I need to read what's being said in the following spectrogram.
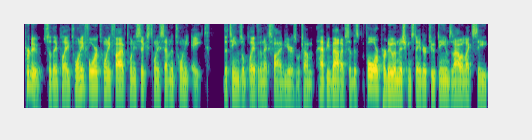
Purdue. So they play 24, 25, 26, 27, and 28. The teams will play for the next five years, which I'm happy about. I've said this before. Purdue and Michigan State are two teams that I would like to see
